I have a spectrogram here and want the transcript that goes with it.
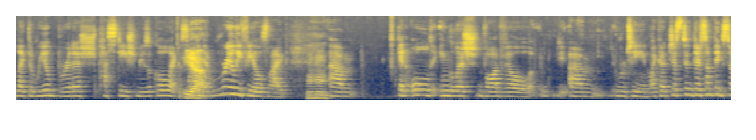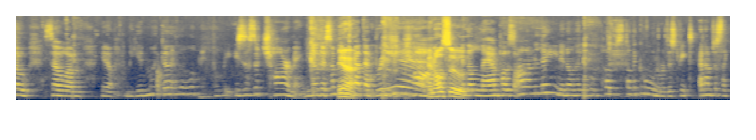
like the real British pastiche musical, like something Yeah. that really feels like um, an old English vaudeville um, routine. Like a just there's something so so um, you know me and my girl. meant for we- just so charming. You know, there's something Yeah. about that British charm. And also- and the lamppost. I'm leaning on the lamppost on the corner of the street, and I'm just like,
